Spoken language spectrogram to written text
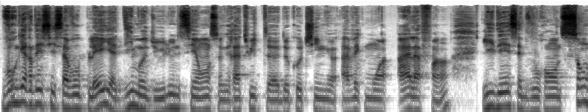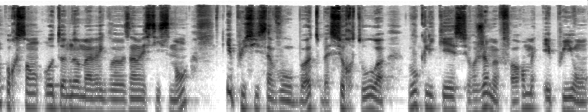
Vous regardez si ça vous plaît. Il y a 10 modules, une séance gratuite de coaching avec moi à la fin. L'idée, c'est de vous rendre 100% autonome avec vos investissements. Et puis, si ça vous botte, ben, surtout, vous cliquez sur je me forme et puis on,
